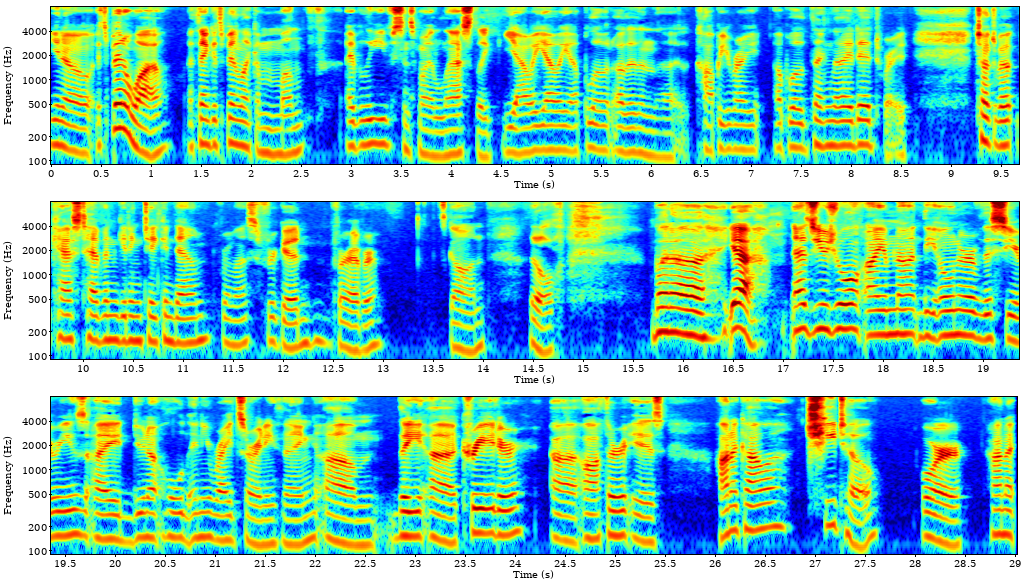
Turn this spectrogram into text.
you know, it's been a while. I think it's been like a month, I believe, since my last like yaoi yaoi upload other than the copyright upload thing that I did where I talked about Caste Heaven getting taken down from us for good, forever. It's gone. Ugh. But uh yeah, as usual, I am not the owner of this series. I do not hold any rights or anything. Um the uh creator uh author is Hanakawa Chito or Hana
